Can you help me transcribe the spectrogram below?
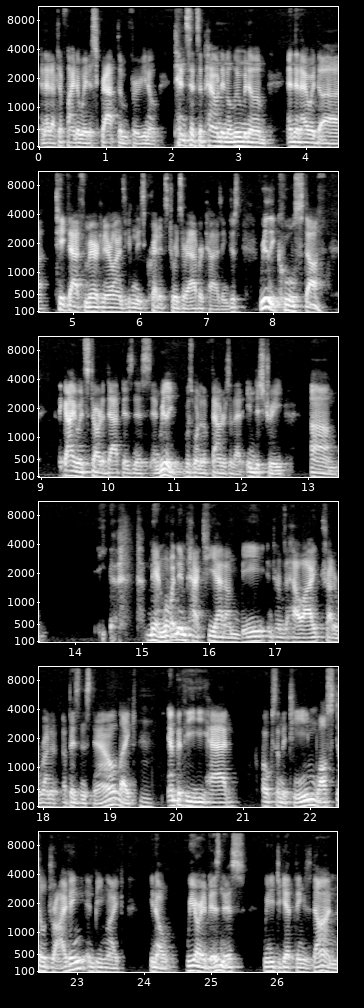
and I'd have to find a way to scrap them for you know ten cents a pound in aluminum, and then I would uh, take that from American Airlines and give them these credits towards their advertising. Just really cool stuff. Hmm. The guy who had started that business and really was one of the founders of that industry. Um, man, what an impact he had on me in terms of how I try to run a, a business now. Like mm. empathy he had folks on the team while still driving and being like, you know, we are a business, we need to get things done,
